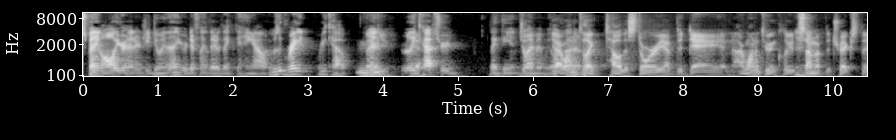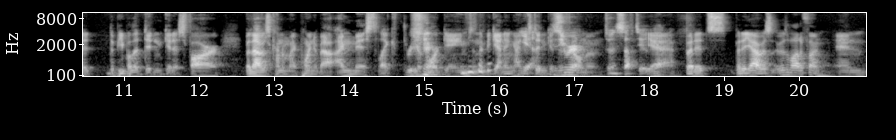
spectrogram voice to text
spending all your energy doing that, you were definitely there, like, to hang out. It was a great recap. Mhm. Right? Thank you. It really Yeah. captured like the enjoyment. We all Yeah, I wanted to like tell the story of the day, and I wanted to include some Mm-hmm. of the tricks that the people that didn't get as far. But that was kind of my point about I missed like three or four games in the beginning. I yeah, just didn't get to you were film them. doing stuff too. Yeah, but it's but yeah, it was it was a lot of fun, and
